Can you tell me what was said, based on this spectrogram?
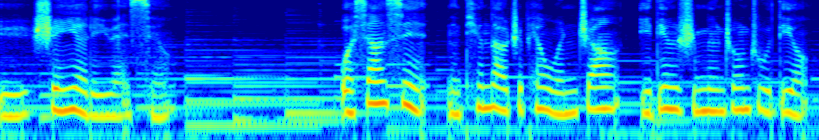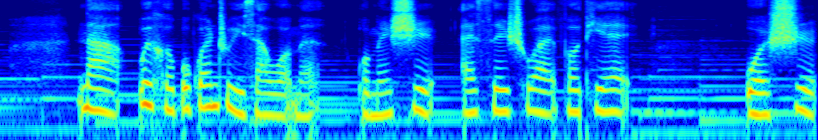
于深夜里远行》。我相信你听到这篇文章一定是命中注定，那为何不关注一下我们？我们是 S H Y Forty Eight，我是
